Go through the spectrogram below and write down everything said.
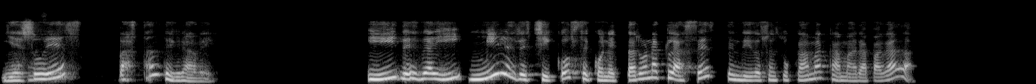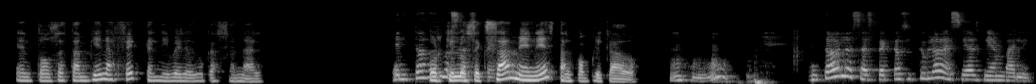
Y eso es bastante grave. Y desde ahí miles de chicos se conectaron a clases tendidos en su cama, cámara apagada. Entonces también afecta el nivel educacional. porque los, exámenes están complicados en todos los aspectos, y tú lo decías bien, Vale,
